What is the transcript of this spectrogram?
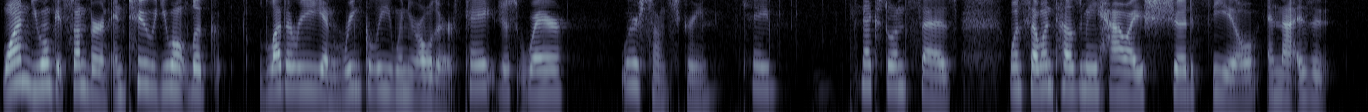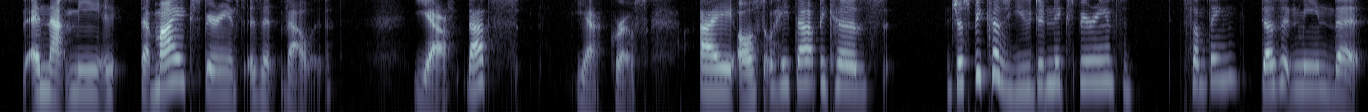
One, you won't get sunburned, and two, you won't look leathery and wrinkly when you're older. Okay, just wear wear sunscreen. Okay. Next one says, when someone tells me how I should feel and that isn't and that me that my experience isn't valid. Yeah, that's yeah, gross. I also hate that because just because you didn't experience something doesn't mean that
